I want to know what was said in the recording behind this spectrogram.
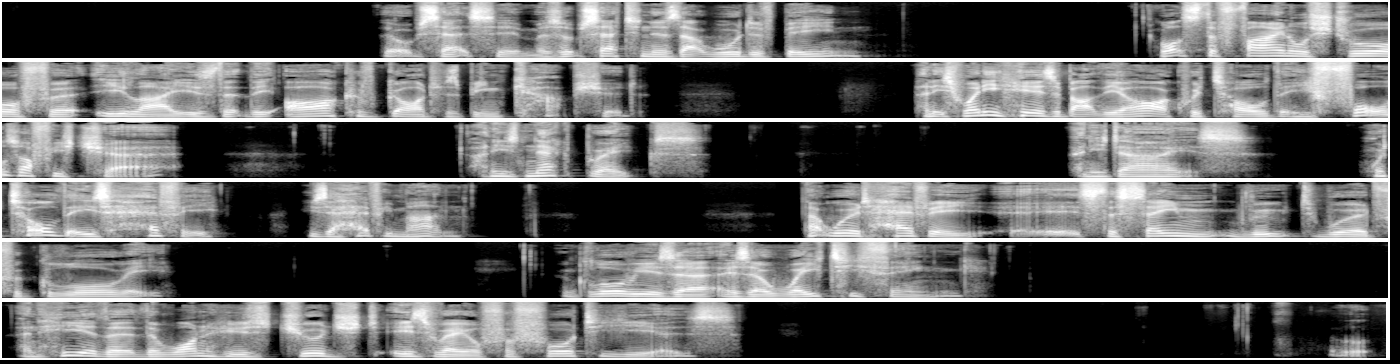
that upsets him, as upsetting as that would have been. What's the final straw for Eli is that the ark of God has been captured. And it's when he hears about the ark, we're told that he falls off his chair and his neck breaks and he dies. We're told that he's heavy. He's a heavy man. That word heavy, it's the same root word for glory. Glory is a, is a weighty thing. And here, the, the one who's judged Israel for 40 years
